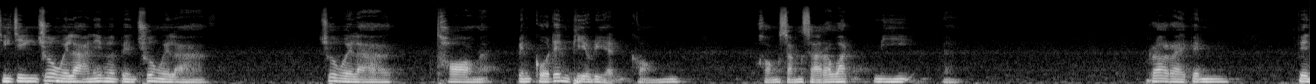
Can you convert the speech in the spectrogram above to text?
จริง ๆ ช่วงเวลานี้มันเป็นช่วงเวลา ช่วงเวลาทองอะ่ะเป็นโกลเด้นพีเรียดของของสังสารวัตนี้นะเพราะอะไรเป็นเป็น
